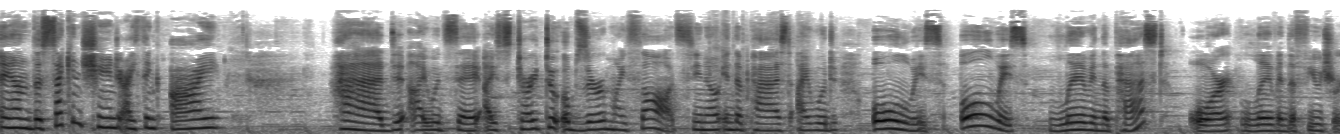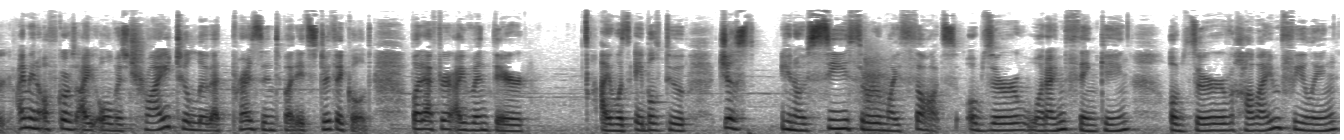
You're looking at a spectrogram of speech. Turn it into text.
And the second change i think i had i would say i start to observe my thoughts. You know in the past i would always always live in the past or live in the future. I mean of course i always try to live at present but it's difficult. But after i went there i was able to just you know see through my thoughts observe what i'm thinking observe how i'm feeling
